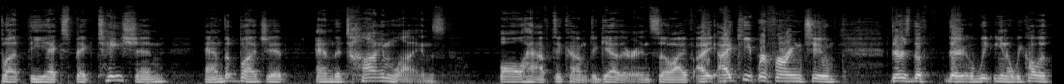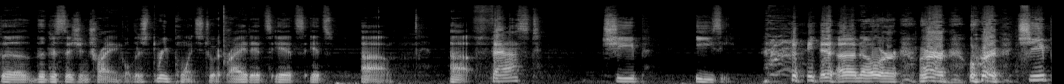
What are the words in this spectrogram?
but the expectation and the budget and the timelines all have to come together. And so I've, I, I keep referring to there's the there we you know we call it the the decision triangle. There's three points to it, right? It's it's it's uh, uh, fast, cheap, easy. you know, or, or or cheap,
